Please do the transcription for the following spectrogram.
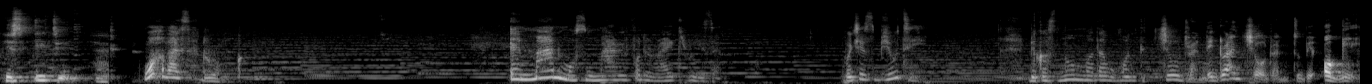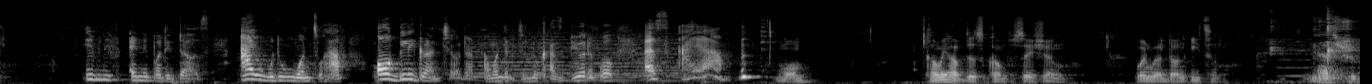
He's eating. What have I said wrong? A man must marry for the right reason, which is beauty. Because no mother would want the children, the grandchildren, to be ugly. Even if anybody does, I wouldn't want to have ugly grandchildren. I want them to look as beautiful as I am. Mom, can we have this conversation when we're done eating? That's true.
